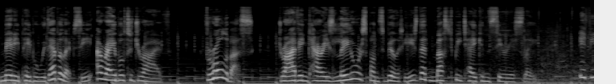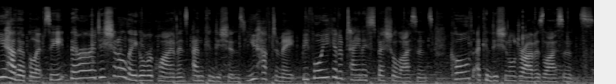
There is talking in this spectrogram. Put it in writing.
Many people with epilepsy are able to drive. For all of us, driving carries legal responsibilities that must be taken seriously. If you have epilepsy, there are additional legal requirements and conditions you have to meet before you can obtain a special licence called a conditional driver's licence.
